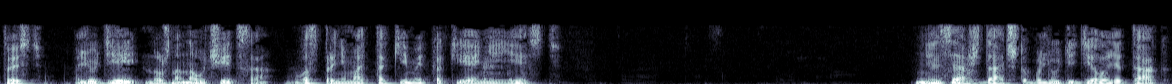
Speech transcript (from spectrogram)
То есть людей нужно научиться воспринимать такими, какие они есть. Нельзя ждать, чтобы люди делали так,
